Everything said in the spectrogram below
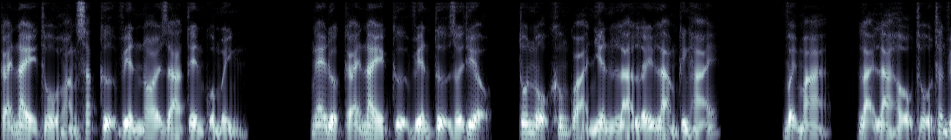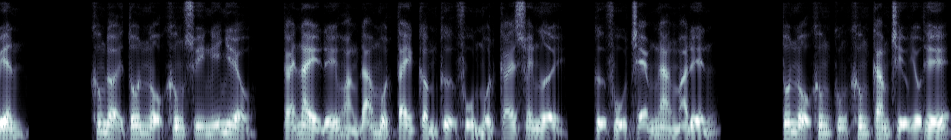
cái này thổ hoàng sắc cự viên nói ra tên của mình. Nghe được cái này cự viên tự giới thiệu, tôn ngộ không quả nhiên là lấy làm kinh hãi. Vậy mà, lại là hậu thổ thần viên. Không đợi tôn ngộ không suy nghĩ nhiều, cái này đế hoàng đã một tay cầm cự phủ một cái xoay người, cự phủ chém ngang mà đến. Tôn ngộ không cũng không cam chịu yếu thế,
